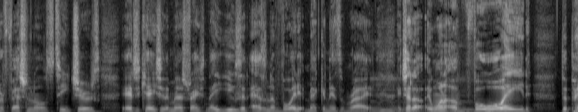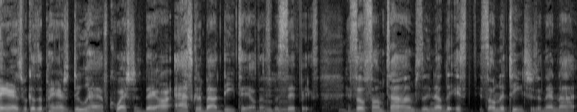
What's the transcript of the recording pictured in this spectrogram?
professionals, teachers, education administration, they use it as an avoided mechanism, right? Mm. They try to they want to mm. avoid the parents because the parents do have questions. They are asking about details and mm-hmm. specifics, mm-hmm. and so sometimes you know it's it's on the teachers, and they're not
